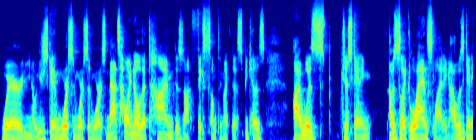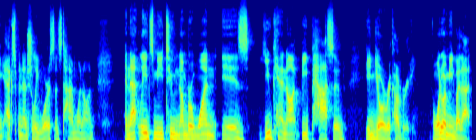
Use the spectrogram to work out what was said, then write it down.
where you know you're just getting worse and worse and worse. And that's how I know that time does not fix something like this because I was just getting I was like landsliding. I was getting exponentially worse as time went on. And that leads me to number 1 is you cannot be passive in your recovery. And what do I mean by that?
